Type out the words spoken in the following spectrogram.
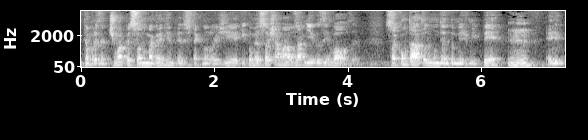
Então, por exemplo, tinha uma pessoa numa grande empresa de tecnologia que começou a chamar os amigos em volta. Só que como estava todo mundo dentro do mesmo IP, uhum. ele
